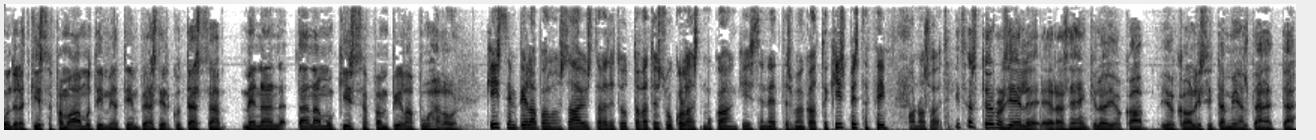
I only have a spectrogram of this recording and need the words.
Kuuntelet Kissafam aamutiimiä, Timpe ja Sirkku tässä. Mennään tänään aamun Kissafam pilapuheluun. Kissin pilapuhelun saa ystävät ja tuttavat ja sukulaiset mukaan Kissin nettisivujen kautta kiss.fi on osoite. Itse asiassa törmäsin eilen eräisen henkilön, joka, joka oli sitä mieltä, että,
